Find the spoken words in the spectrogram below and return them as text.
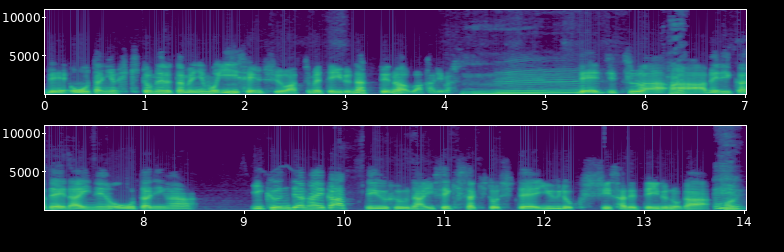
で、大谷を引き止めるためにもいい選手を集めているなっていうのはわかりますで、実は、はいあアメリカで来年大谷が行くんじゃないかっていう風な移籍先として有力視されているのが、ええはい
